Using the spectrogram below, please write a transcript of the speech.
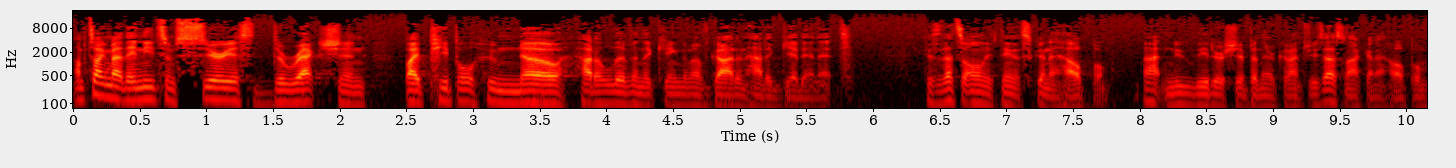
I'm talking about they need some serious direction by people who know how to live in the kingdom of God and how to get in it. Because that's the only thing that's going to help them. Not new leadership in their countries. That's not going to help them.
